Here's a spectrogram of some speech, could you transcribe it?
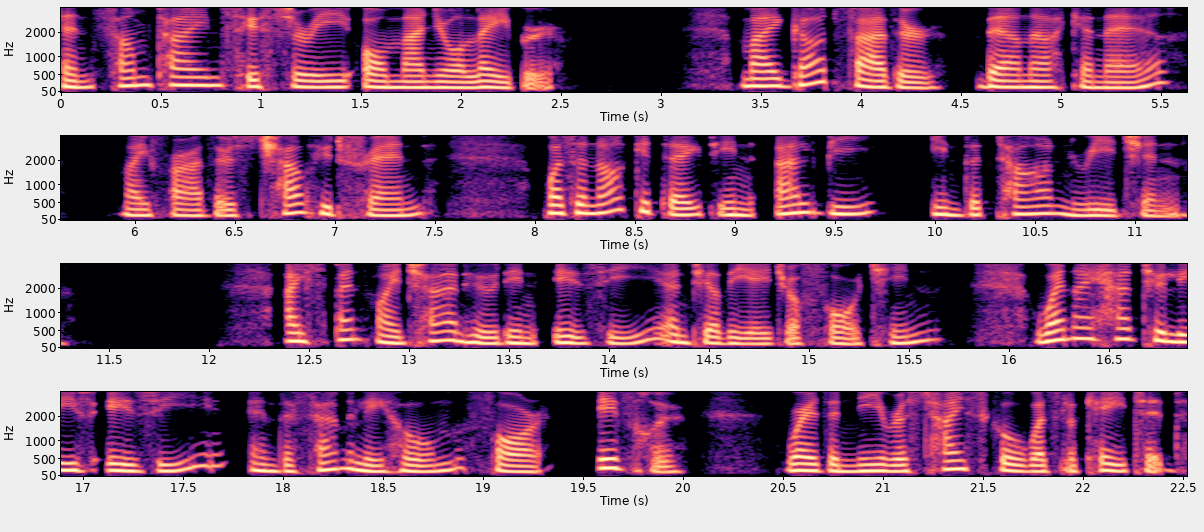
and sometimes history or manual labor. My godfather, Bernard Caner, my father's childhood friend, was an architect in Albi in the Tarn region. I spent my childhood in Ézy until the age of 14, when I had to leave Ézy and the family home for Évreux, where the nearest high school was located.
